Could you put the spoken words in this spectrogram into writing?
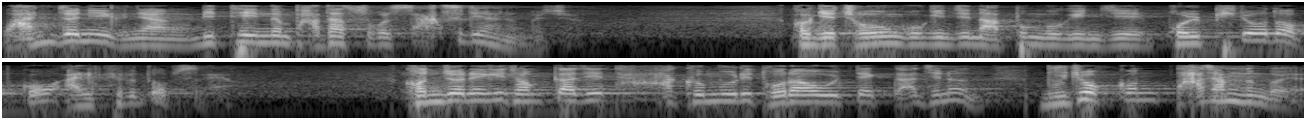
완전히 그냥 밑에 있는 바닷속을 싹쓸이 하는 거죠. 거기에 좋은 고기인지 나쁜 고기인지 볼 필요도 없고 알 필요도 없어요. 건져내기 전까지 다 그 물이 돌아올 때까지는 무조건 다 잡는 거예요.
